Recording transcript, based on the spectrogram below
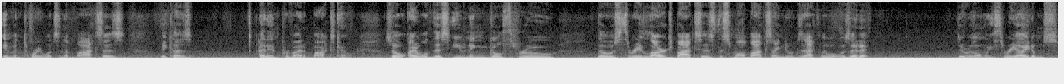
inventory what's in the boxes because I didn't provide a box count. So I will this evening go through those three large boxes. The small box, I knew exactly what was in it. There was only three items,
